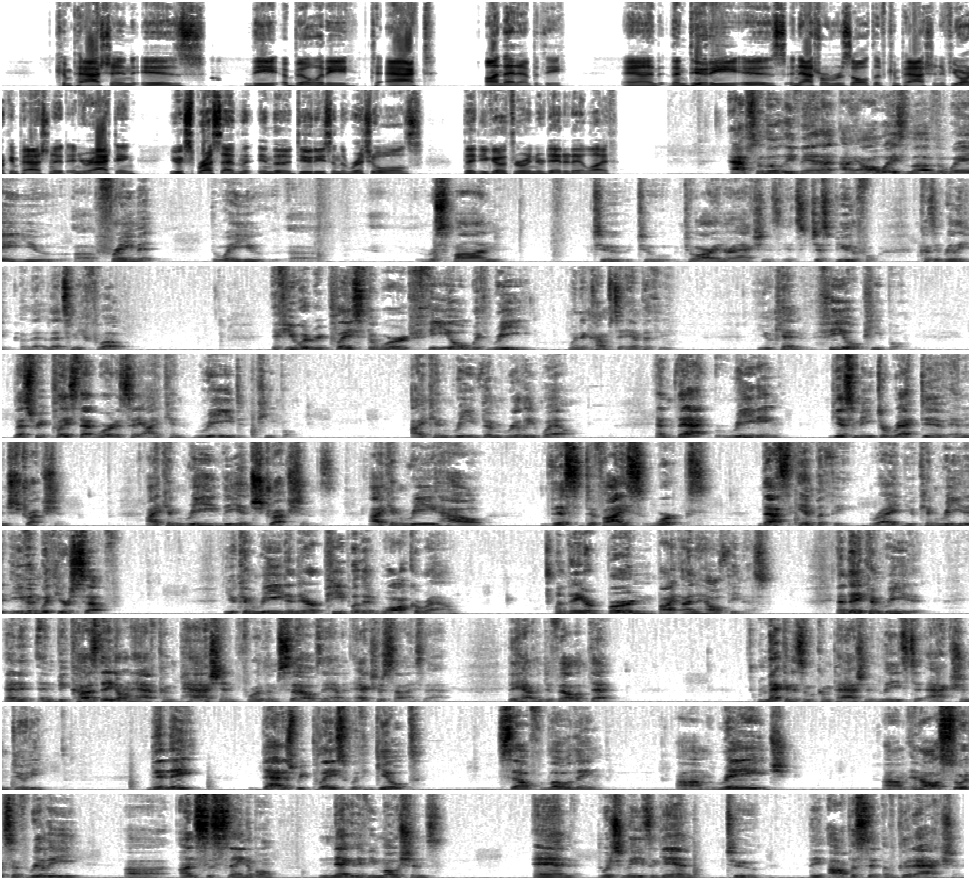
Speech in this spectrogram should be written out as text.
Compassion is the ability to act on that empathy. And then duty is a natural result of compassion. If you are compassionate and you're acting, you express that in the, in the duties and the rituals that you go through in your day to day life. Absolutely, man. I, I, always love the way you uh, frame it, the way you uh, respond to to to our interactions. It's just beautiful because it really lets me flow. If you would replace the word feel with read when it comes to empathy, you can feel people. Let's replace that word and say I can read people. I can read them really well. And that reading gives me directive and instruction. I can read the instructions. I can read how this device works. That's empathy, right? You can read it, even with yourself. You can read, and there are people that walk around and they are burdened by unhealthiness. And they can read it. And, it, and because they don't have compassion for themselves, they haven't exercised that. They haven't developed that mechanism of compassion leads to action, duty. Then they that is replaced with guilt, self-loathing, um, rage, um, and all sorts of really uh, unsustainable negative emotions, and which leads again to the opposite of good action.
